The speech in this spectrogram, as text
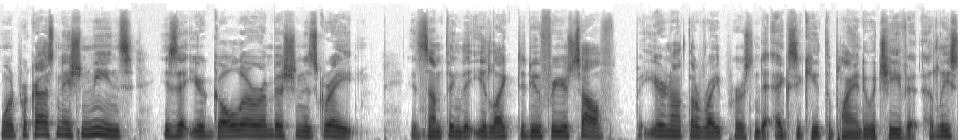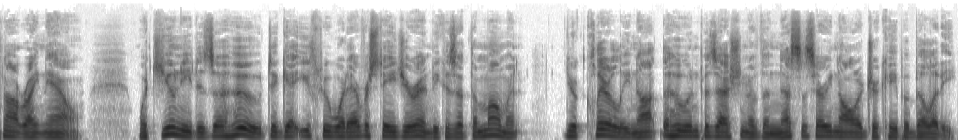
What procrastination means is that your goal or ambition is great. It's something that you'd like to do for yourself, but you're not the right person to execute the plan to achieve it, at least not right now. What you need is a who to get you through whatever stage you're in, because at the moment, you're clearly not the who in possession of the necessary knowledge or capability.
